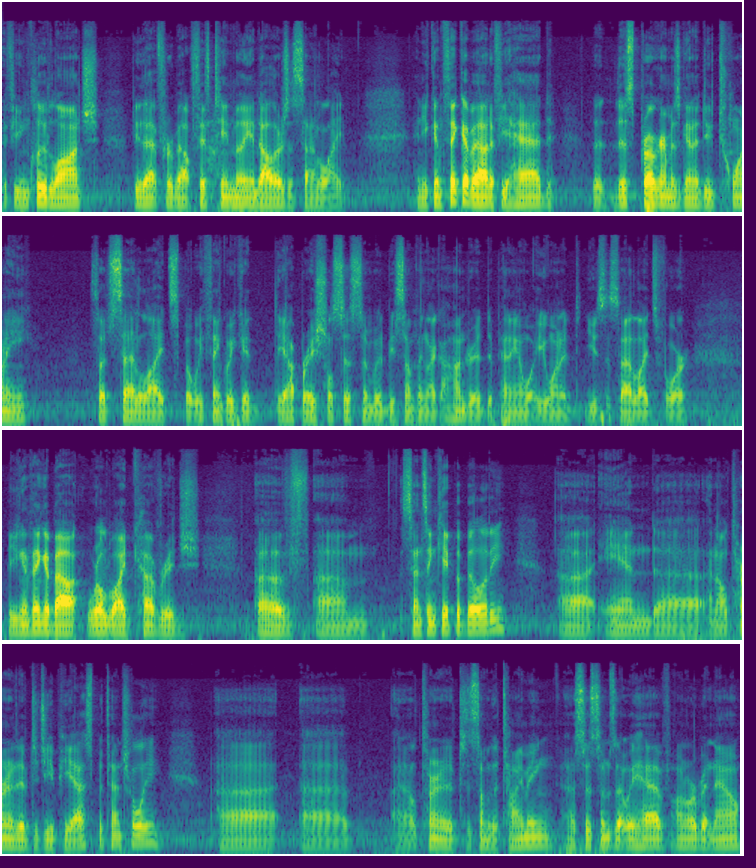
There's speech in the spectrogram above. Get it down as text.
if you include launch, do that for about 15 million dollars a satellite. And you can think about if you had the, this program is going to do 20 such satellites, but we think we could the operational system would be something like 100, depending on what you want to use the satellites for. You can think about worldwide coverage of um, sensing capability uh, and uh, an alternative to GPS potentially, uh, uh, an alternative to some of the timing uh, systems that we have on orbit now,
